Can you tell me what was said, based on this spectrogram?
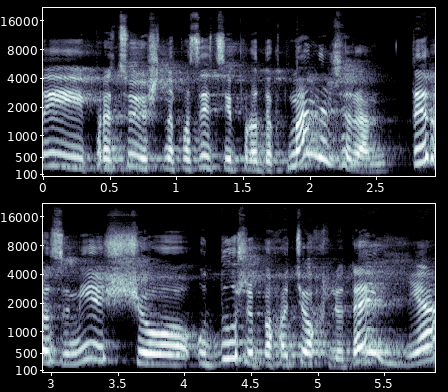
ти працюєш на позиції продукт-менеджера, ти розумієш, що у дуже багатьох людей є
